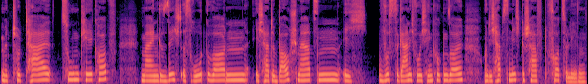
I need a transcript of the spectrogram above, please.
mit total zum Kehlkopf. Mein Gesicht ist rot geworden. Ich hatte Bauchschmerzen. Ich wusste gar nicht, wo ich hingucken soll. Und ich habe es nicht geschafft, vorzulesen.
